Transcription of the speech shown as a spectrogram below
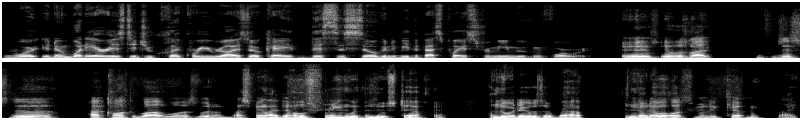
What, you know, what areas did you click where you realized, okay, this is still going to be the best place for me moving forward? It, it was like just the how comfortable I was with them. I spent like the whole spring with the new staff and I knew what they was about. You know, that what ultimately kept me. Like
